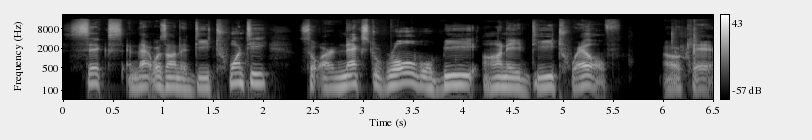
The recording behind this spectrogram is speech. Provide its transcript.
six, and that was on a D20. So our next roll will be on a D12. Okay.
